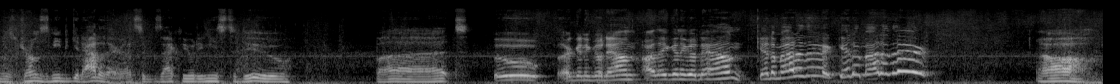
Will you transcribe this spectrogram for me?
Those drones need to get out of there. That's exactly what he needs to do. But Ooh, they're gonna go down. Are they gonna go down? Get them out of there! Get them out of there! Oh,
